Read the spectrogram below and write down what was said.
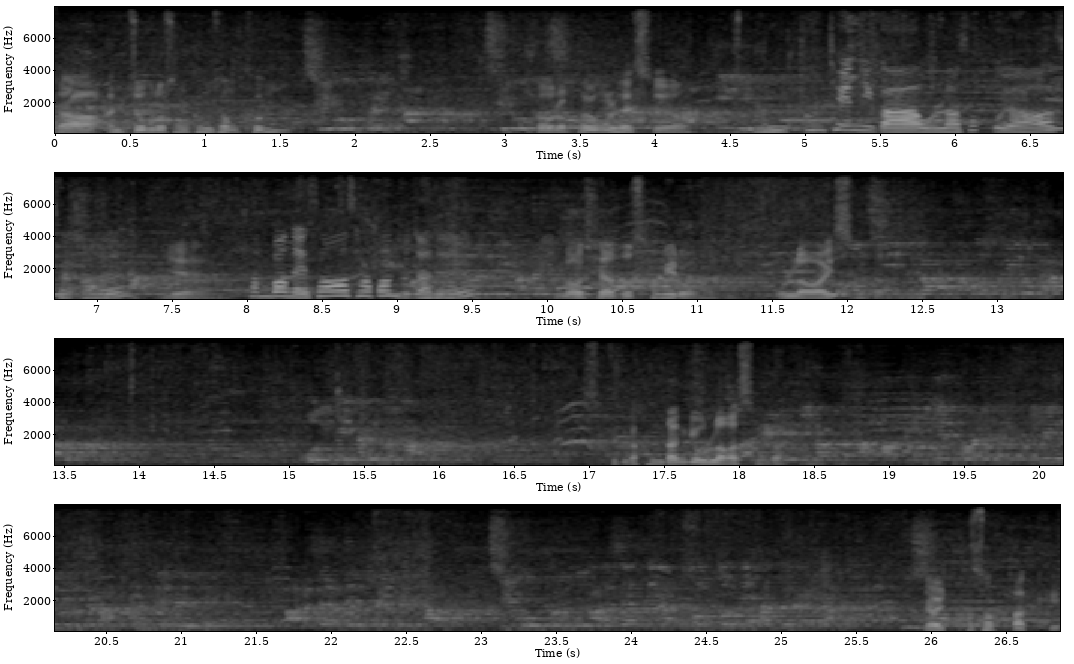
자 안쪽으로 성큼성큼 셔를 허용을 했어요. 한, 한테니가 올라섰고요. 지금 예. 3번에서 4번 주자들. 러시아도 3위로 올라와 있습니다. 스피드가 한 단계 올라갔습니다. 열다섯 바퀴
